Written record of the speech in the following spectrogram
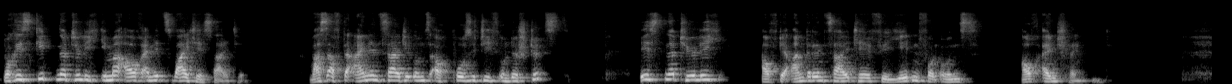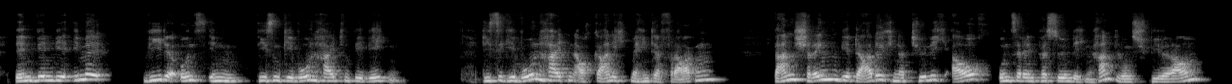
Doch es gibt natürlich immer auch eine zweite Seite. Was auf der einen Seite uns auch positiv unterstützt, ist natürlich auf der anderen Seite für jeden von uns auch einschränkend. Denn wenn wir immer wieder uns in diesen Gewohnheiten bewegen, diese Gewohnheiten auch gar nicht mehr hinterfragen, dann schränken wir dadurch natürlich auch unseren persönlichen Handlungsspielraum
